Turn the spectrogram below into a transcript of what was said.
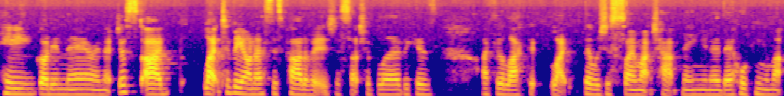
he got in there, and it just—I'd like to be honest, this part of it is just such a blur because I feel like it, like there was just so much happening. You know, they're hooking him up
